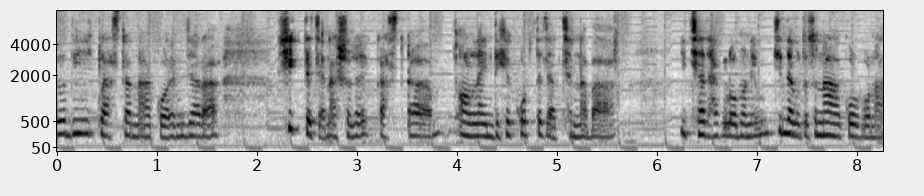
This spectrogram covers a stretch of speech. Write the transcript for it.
যদি ক্লাসটা না করেন, যারা শিখতে চান আসলে কাজটা অনলাইন দেখে করতে চাচ্ছেন না বা ইচ্ছা থাকলেও মানে চিন্তা করতেছে, না, করব না,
